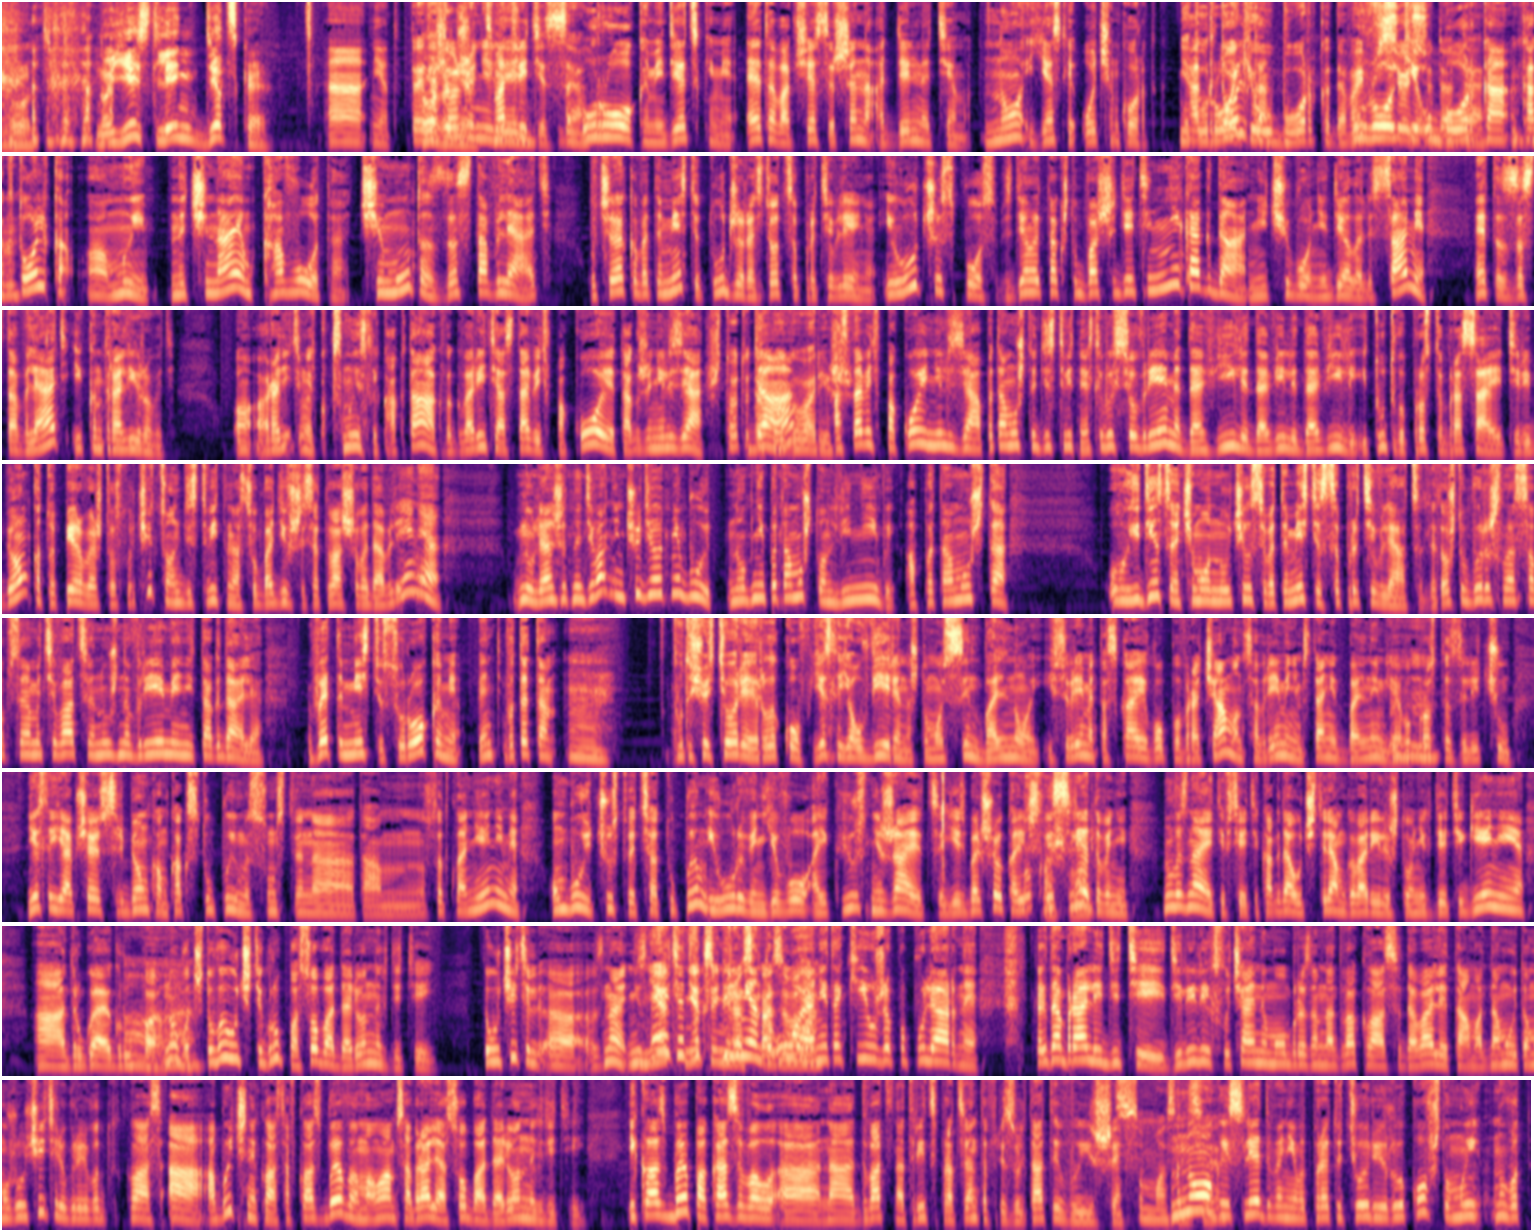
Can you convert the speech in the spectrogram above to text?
вот. но есть лень детская. А, нет. Это Тоже тоже нет. не Смотрите, лень. с Да. уроками детскими это вообще совершенно отдельная тема. Но если очень коротко. Нет, как уроки, только- уборка, давай уроки, всё сюда, да. уборка. Мгм. Как только а, мы начинаем кого-то чему-то заставлять, у человека в этом месте тут же растет сопротивление. И лучший способ сделать так, чтобы ваши дети никогда ничего не делали сами, это заставлять и контролировать. А, Родители говорят, как в смысле, как так? Вы говорите оставить в покое, так же нельзя. Что ты Да, такое говоришь? Оставить в покое нельзя, потому что действительно, если вы все время давили, давили, давили, и тут вы просто бросаете ребенка, то первое, что случится, он действительно, освободившись от вашего давления, ну, ляжет на диван и ничего делать не будет. Но не потому, что он ленивый, а потому что о, единственное, чему он научился в этом месте, сопротивляться. Для того, чтобы выросла собственная мотивация, нужно время и так далее. В этом месте с уроками, вот это... Тут еще есть теория ярлыков. Если я уверена, что мой сын больной, и все время таскаю его по врачам, он со временем станет больным, я его Мгм. просто залечу. Если я общаюсь с ребенком как с тупым и с умственно там, ну, с отклонениями, он будет чувствовать себя тупым, и уровень его IQ снижается. Есть большое количество кошмар. исследований. Ну, вы знаете все эти, когда учителям говорили, что у них дети гении, а другая группа... Ну, А. вот что вы учите группу особо одаренных детей. То учитель, а, знает, не Нет, знаете этот нет, ты не? Ой, они такие уже популярные. Когда брали детей, делили их случайным образом на два класса, давали там одному и тому же учителю, говорили, вот класс А обычный класс, а в класс Б вы вам собрали особо одаренных детей. И класс Б показывал а, на 20-30% результаты выше. С ума сойти. Много исследований вот про эту теорию ярлыков, что мы, ну вот,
